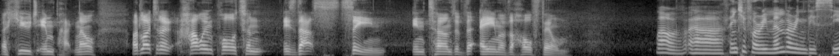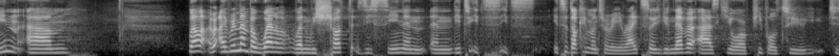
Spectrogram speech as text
a huge impact. Now, I'd like to know how important is that scene in terms of the aim of the whole film? Wow, uh, thank you for remembering this scene. Um, well, I, remember well when we shot this scene, and, and it, it's, it's, it's a documentary, right? So you never ask your people to, to,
